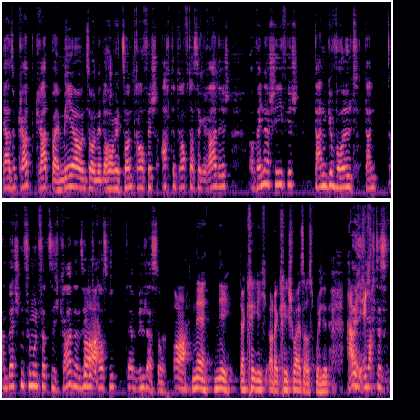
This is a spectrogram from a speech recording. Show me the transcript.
Ja, also gerade bei Meer und so, wenn der Horizont drauf ist, achtet drauf, dass er gerade ist. Und wenn er schief ist, dann gewollt. Dann am besten 45 Grad, dann sieht Oh. es aus wie der will das so. Oh, nee, nee. Da kriege ich, oh, da kriege ich Schweißausbrüche. Habe ich ich echt. mache das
